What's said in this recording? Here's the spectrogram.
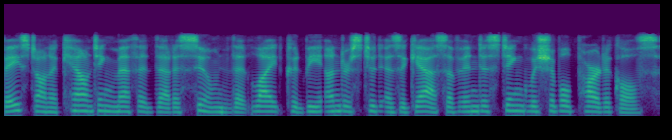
based on a counting method that assumed that light could be understood as a gas of indistinguishable particles.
